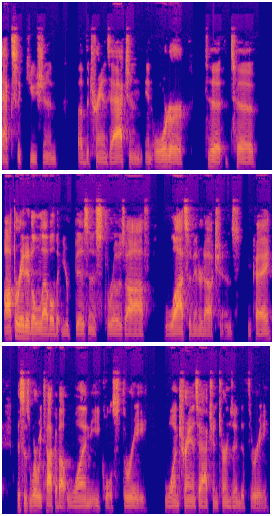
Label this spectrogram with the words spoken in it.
execution of the transaction in order to, to operate at a level that your business throws off lots of introductions. Okay. This is where we talk about one equals three. one transaction turns into three.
